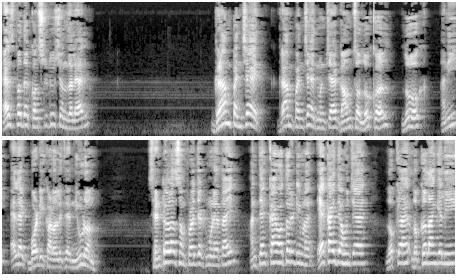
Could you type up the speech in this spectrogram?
एज पर द कॉन्स्टिट्यूशन जाल्यार ग्रामपंचायत ग्रामपंचायत म्हणजे गांवचो लोकल लोक आनी एलेक्ट बॉडी काडवले ते निवडून. सेंट्रलासून प्रोजेक्ट म्हूण येताय आनी तेंका कांय ऑथॉरिटी म्हणून हे कायदे म्हणजे खंयचे लोकां लोकलांगेली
